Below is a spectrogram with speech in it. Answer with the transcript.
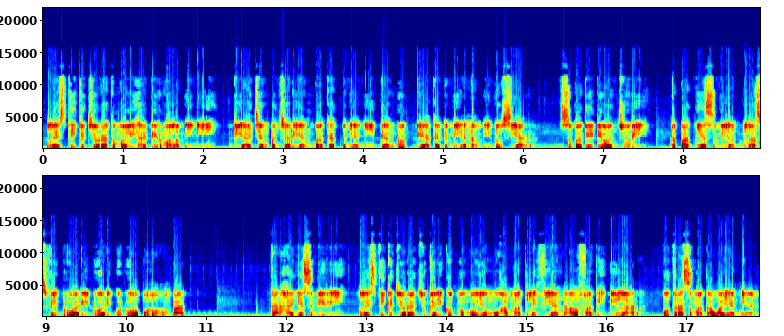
Lesti Kejora kembali hadir malam ini di ajang pencarian bakat penyanyi dangdut di Akademi 6 Indosiar sebagai dewan juri, tepatnya 19 Februari 2024. Tak hanya sendiri, Lesti Kejora juga ikut memboyong Muhammad Levian Al-Fatih Bilar, putra semata wayangnya.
